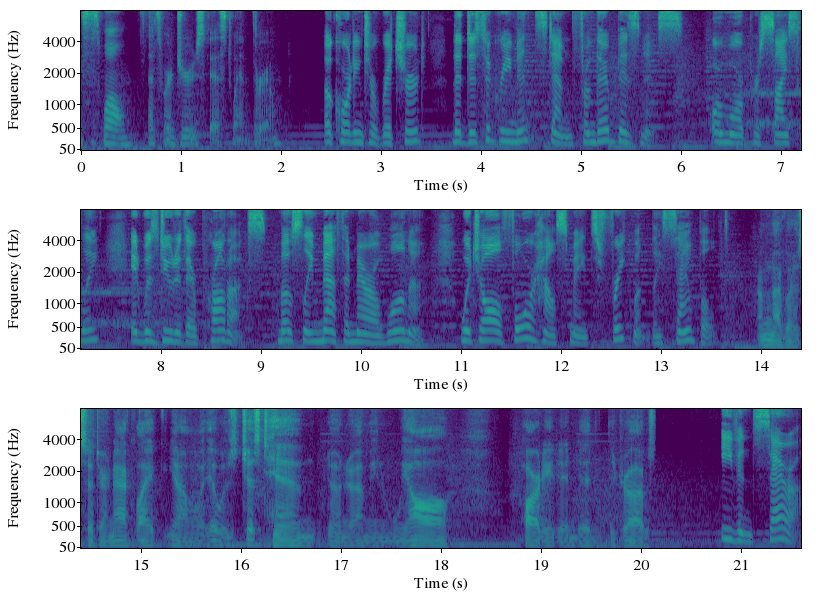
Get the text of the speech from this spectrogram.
He says, well, that's where Drew's fist went through. According to Richard, the disagreement stemmed from their business. Or more precisely, it was due to their products, mostly meth and marijuana, which all four housemates frequently sampled. I'm not going to sit there and act like, you know, it was just him doing it. I mean, we all partied and did the drugs. Even Sarah,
